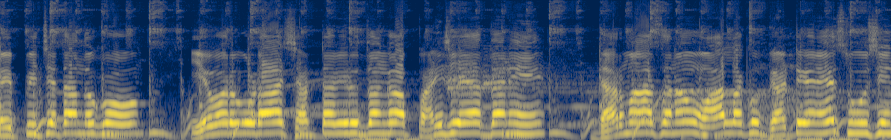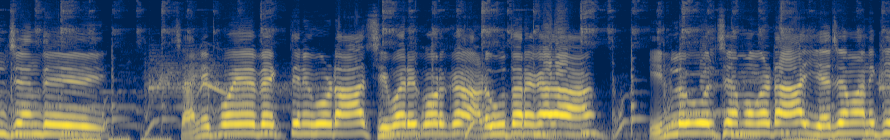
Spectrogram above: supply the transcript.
మెప్పించేటందుకు ఎవరు కూడా చట్టవిరుద్ధంగా పనిచేయొద్దని పని చేయొద్దని ధర్మాసనం వాళ్ళకు గట్టిగానే సూచించింది. చనిపోయే వ్యక్తిని కూడా చివరి కొరకు అడుగుతారు కదా. ఇండ్లు కూల్చే ముంగట యజమానికి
